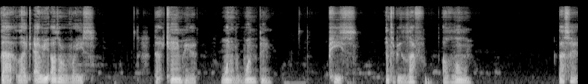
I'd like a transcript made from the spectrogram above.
that like every other race that came here wanted one thing peace and to be left alone. That's it.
